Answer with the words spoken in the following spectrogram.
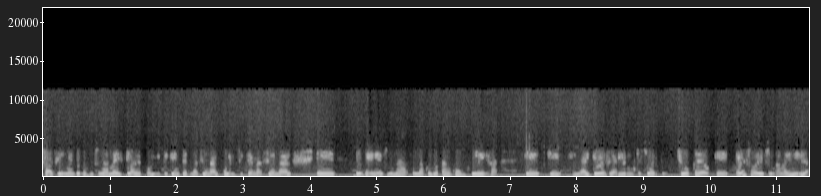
fácilmente, porque es una mezcla de política internacional, política nacional. Eh, en fin, es una, una cosa tan compleja que, que, hay que desearle mucha suerte. Yo creo que eso es una medida,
